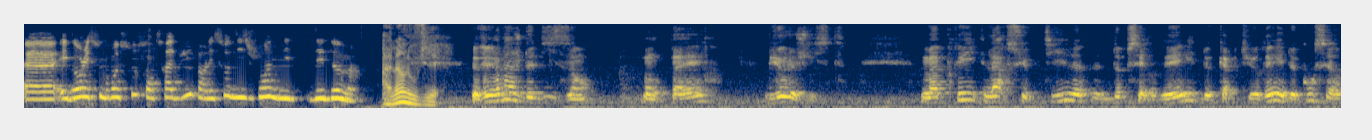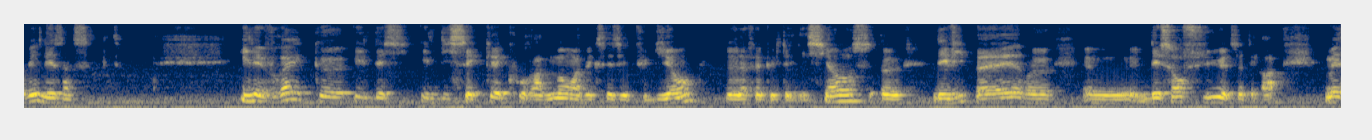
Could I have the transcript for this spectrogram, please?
euh, et dont les soubresauts sont traduits par les sauts disjoints des, des deux mains. Alain Louvier. Vers l'âge de 10 ans, mon père, biologiste, m'a pris l'art subtil d'observer, de capturer et de conserver les insectes. Il est vrai qu'il il disséquait couramment avec ses étudiants de la faculté des sciences, euh, des vipères, euh, euh, des sangsues, etc. Mais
